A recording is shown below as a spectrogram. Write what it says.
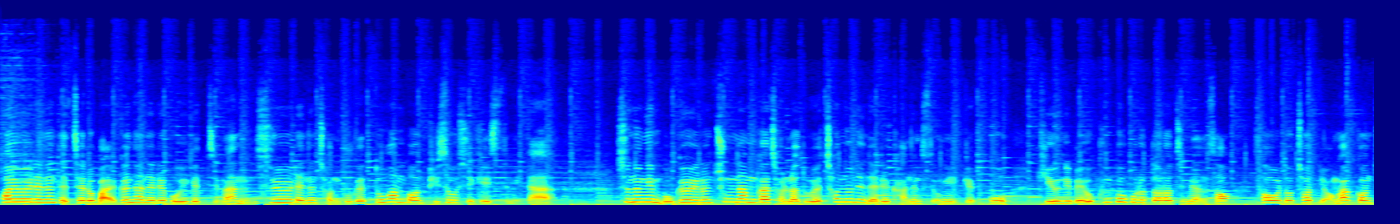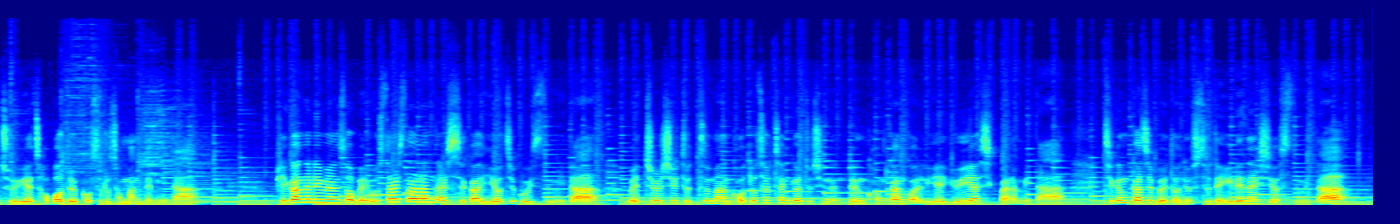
화요일에는 대체로 맑은 하늘을 보이겠지만 수요일에는 전국에 또 한 번 비 소식이 있습니다. 수능인 목요일은 충남과 전라도에 첫눈이 내릴 가능성이 있겠고 기온이 매우 큰 폭으로 떨어지면서 서울도 첫 영하권 추위에 접어들 것으로 전망됩니다. 비가 내리면서 매우 쌀쌀한 날씨가 이어지고 있습니다. 외출 시 두툼한 겉옷을 챙겨주시는 등 건강 관리에 유의하시기 바랍니다. 지금까지 웨더뉴스 내일의 날씨였습니다.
